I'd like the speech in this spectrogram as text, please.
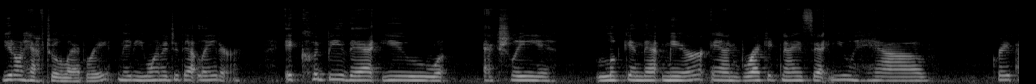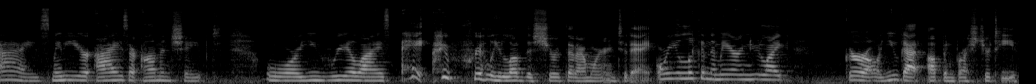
You don't have to elaborate. Maybe you want to do that later. It could be that you actually look in that mirror and recognize that you have great eyes. Maybe your eyes are almond shaped. Or you realize, hey, I really love this shirt that I'm wearing today. Or you look in the mirror and you're like, girl, you got up and brushed your teeth.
